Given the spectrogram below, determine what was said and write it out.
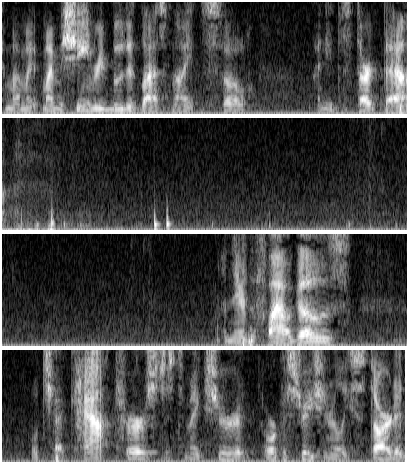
And my, my machine rebooted last night, so I need to start that. And there the file goes. We'll check HAT first just to make sure orchestration really started.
